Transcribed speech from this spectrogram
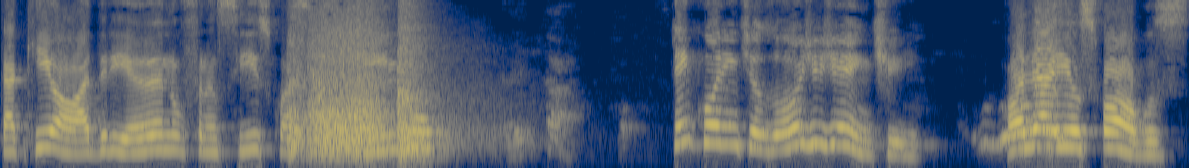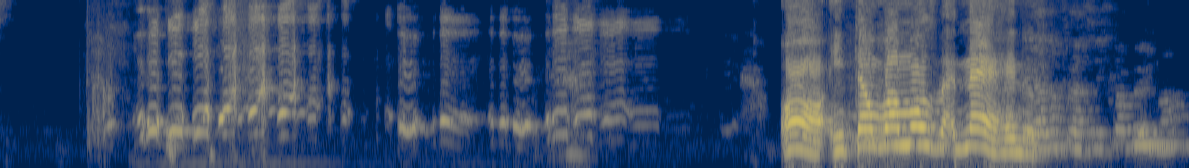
Tá aqui, ó, Adriano, Francisco assistindo. Tem Corinthians hoje, gente? Olha aí os fogos. Ó, então vamos, né, Renan? Adriano Francisco é meu irmão.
